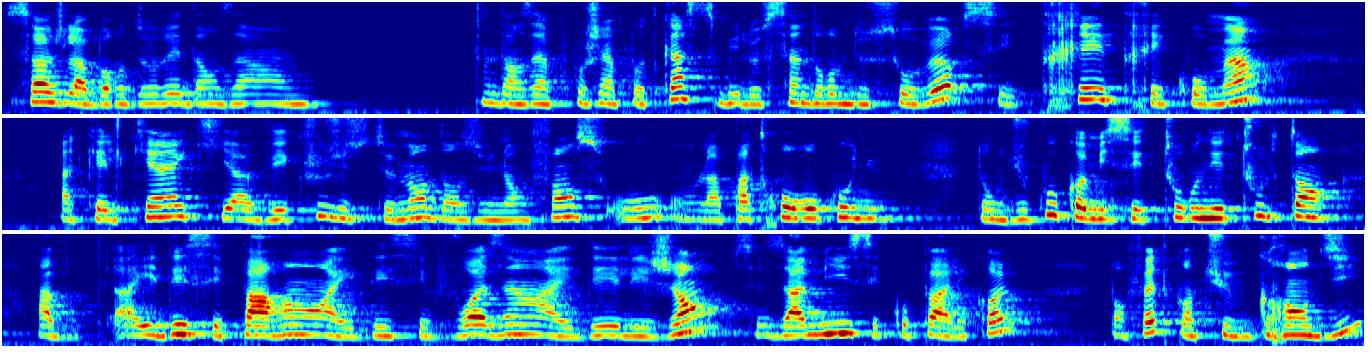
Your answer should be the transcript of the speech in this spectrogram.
Ça, je l'aborderai dans un, dans un prochain podcast, mais le syndrome du sauveur, c'est très très commun à quelqu'un qui a vécu justement dans une enfance où on l'a pas trop reconnu. Donc du coup, comme il s'est tourné tout le temps à, aider ses parents, à aider ses voisins, à aider les gens, ses amis, ses copains à l'école, en fait, quand tu grandis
